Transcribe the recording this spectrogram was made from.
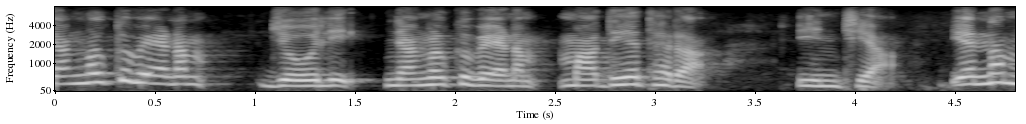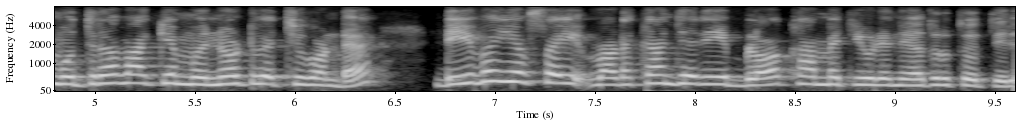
ഞങ്ങൾക്ക് വേണം ജോലി ഞങ്ങൾക്ക് വേണം മതേതര ഇന്ത്യ എന്ന മുദ്രാവാക്യം മുന്നോട്ട് വെച്ചുകൊണ്ട് ഡിവൈഎഫ്ഐ വടക്കാഞ്ചേരി ബ്ലോക്ക് കമ്മിറ്റിയുടെ നേതൃത്വത്തിൽ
